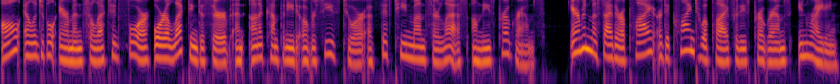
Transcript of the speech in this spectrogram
all eligible airmen selected for or electing to serve an unaccompanied overseas tour of 15 months or less on these programs. Airmen must either apply or decline to apply for these programs in writing.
